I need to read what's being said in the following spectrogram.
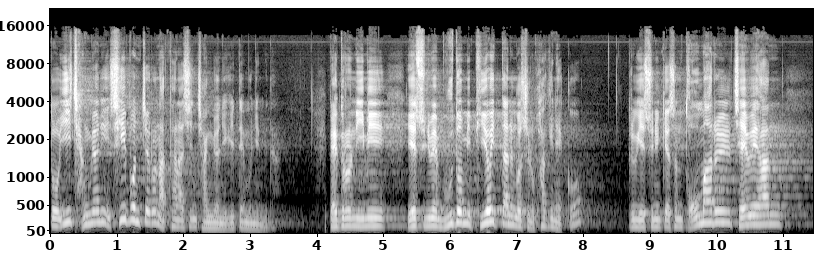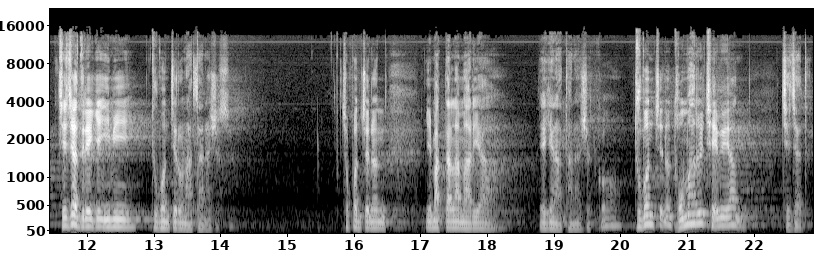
또 이 장면이 세 번째로 나타나신 장면이기 때문입니다. 베드로는 이미 예수님의 무덤이 비어 있다는 것을 확인했고 그리고 예수님께서는 도마를 제외한 제자들에게 이미 두 번째로 나타나셨어요. 첫 번째는 이 막달라 마리아에게 나타나셨고 두 번째는 도마를 제외한 제자들.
